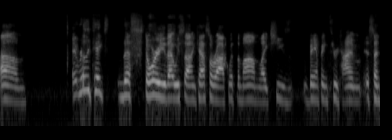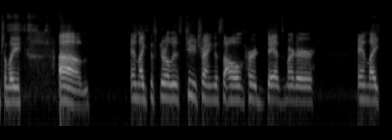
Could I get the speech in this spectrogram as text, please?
Um, it really takes this story that we saw in Castle Rock with the mom, like she's vamping through time essentially. Um, and like this girl is too trying to solve her dad's murder and like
